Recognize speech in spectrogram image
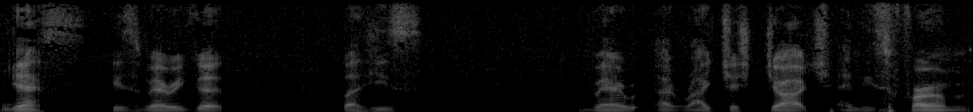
Yes, he's very good. But he's very a righteous judge and he's firm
